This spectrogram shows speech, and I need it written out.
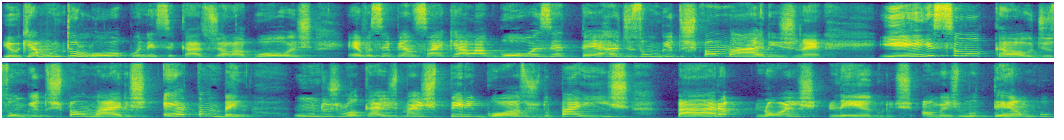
E o que é muito louco nesse caso de Alagoas é você pensar que Alagoas é terra de Zumbi dos Palmares, né? E esse local de Zumbi dos Palmares é também um dos locais mais perigosos do país para nós negros, ao mesmo tempo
